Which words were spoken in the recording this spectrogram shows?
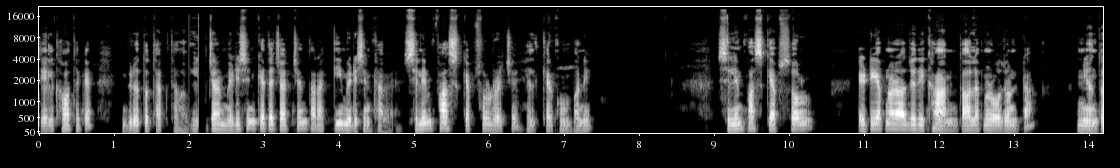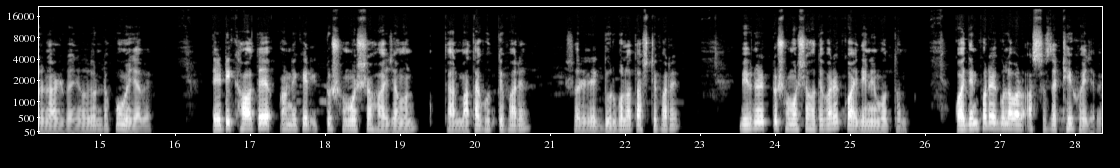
তেল খাওয়া থেকে বিরত থাকতে হবে। যারা মেডিসিন খেতে চাচ্ছেন, তারা কি মেডিসিন খাবে? সিলিম ফাস্ট ক্যাপসুল রয়েছে হেলথ কেয়ার কোম্পানি সিলিম ক্যাপসুল, এটি আপনারা যদি খান, তাহলে আপনার ওজনটা নিয়ন্ত্রণে আসবে ওজনটা কমে যাবে। তো এটি খাওয়াতে অনেকের একটু সমস্যা হয়, যেমন তার মাথা ঘুরতে পারে শরীরে দুর্বলতা আসতে পারে, বিভিন্ন একটু সমস্যা হতে পারে কয়দিনের মতন। কয়দিন পরে এগুলো আবার আস্তে আস্তে ঠিক হয়ে যাবে।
